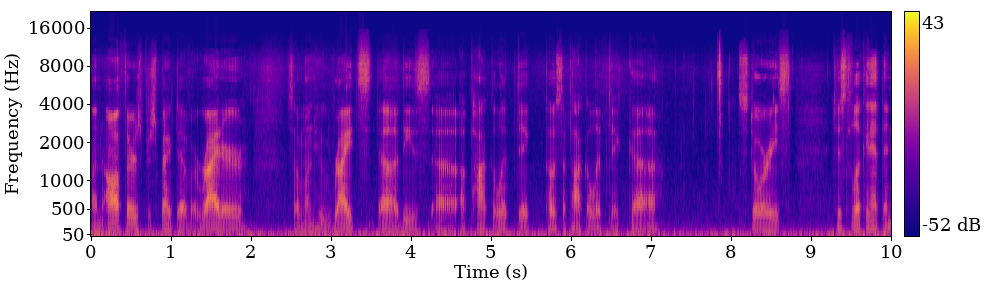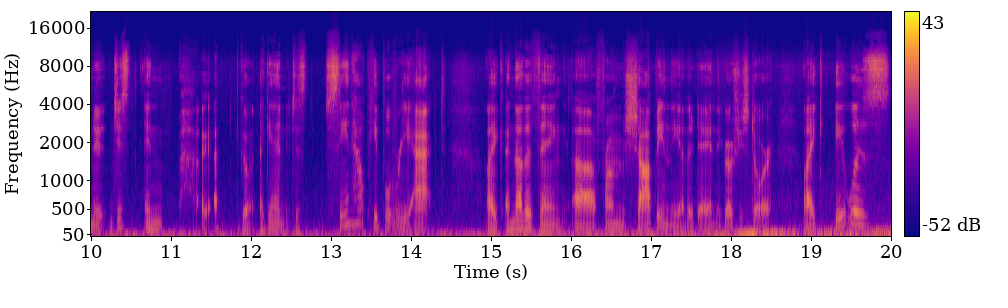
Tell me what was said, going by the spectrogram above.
an author's perspective, a writer, someone who writes uh, these uh, apocalyptic, post-apocalyptic uh, stories. Just looking at the new, just and again, just seeing how people react. Like another thing uh, from shopping the other day in the grocery store, like it was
